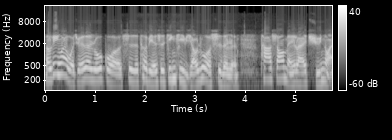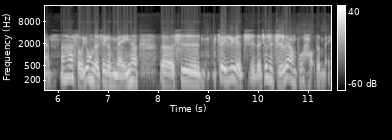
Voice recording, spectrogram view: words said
那另外，我觉得如果是特别是经济比较弱势的人，他烧煤来取暖，那他所用的这个煤呢，呃，是最劣质的，就是质量不好的煤，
